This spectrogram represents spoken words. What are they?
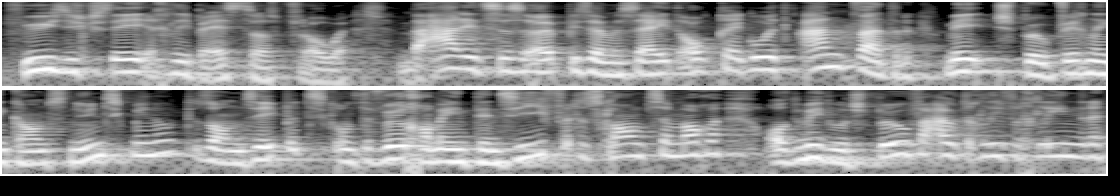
physisch gesehen ein bisschen besser als Frauen. Wäre jetzt das etwas, wenn man sagt, okay gut, entweder man spielt vielleicht nicht ganz 90 Minuten, sondern 70 und dafür kann man intensiver das Ganze machen, oder man tut das Spielfeld ein bisschen verkleinern.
